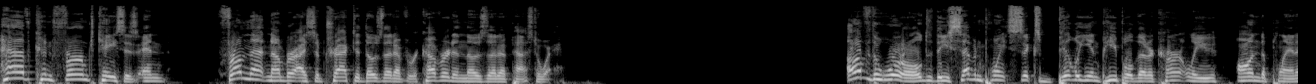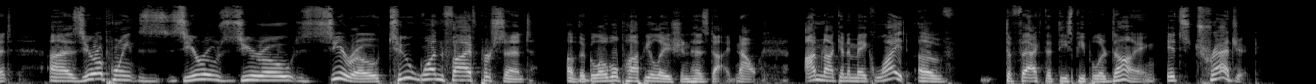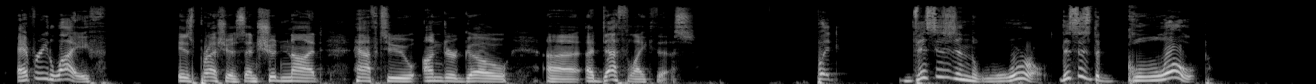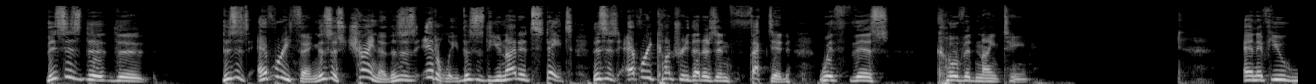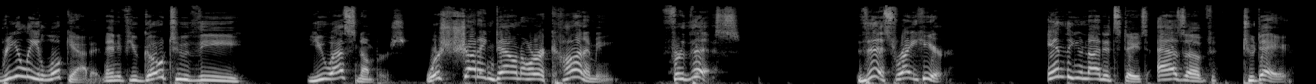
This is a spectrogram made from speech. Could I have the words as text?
have confirmed cases. And from that number, I subtracted those that have recovered and those that have passed away. Of the world, the 7.6 billion people that are currently on the planet, uh, 0.000215% of the global population has died. Now, I'm not going to make light of the fact that these people are dying. It's tragic every life is precious and should not have to undergo uh, a death like this. But this is in the world. This is the globe. This is the the this is everything. This is China. This is Italy. This is the United States. This is every country that is infected with this COVID 19. And if you really look at it, and if you go to the US numbers. We're shutting down our economy for this. This right here. In the United States, as of today,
